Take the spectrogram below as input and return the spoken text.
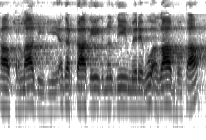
آپ فرما دیجیے، اگر تاکہ ایک نزدیک میرے وہ عذاب ہوتا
